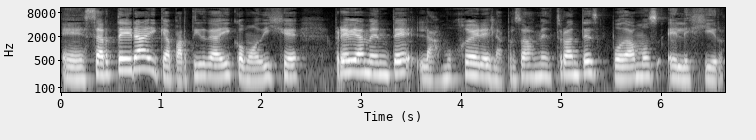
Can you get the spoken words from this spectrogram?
eh, certera y que a partir de ahí, como dije previamente, las mujeres, las personas menstruantes podamos elegir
